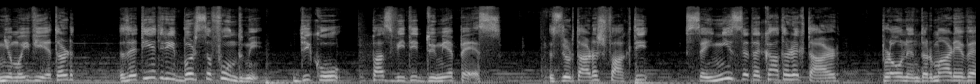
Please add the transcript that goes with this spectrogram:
një më i vjetër dhe tjetri i bërë së fundmi, diku pas vitit 2005. Zyrtar është fakti se 24 hektarë pronë e ndërmarrjeve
